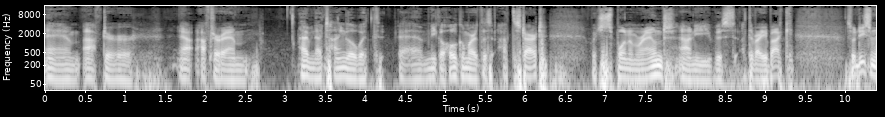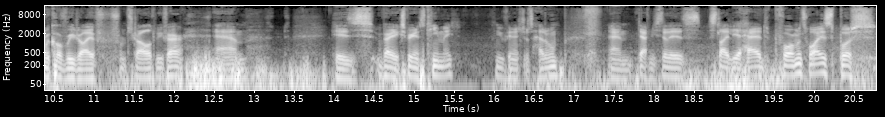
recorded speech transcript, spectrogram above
um, after uh, after um, having that tangle with um, Nico Hulkenberg at the, at the start, which spun him around, and he was at the very back. So a decent recovery drive from Stroll, to be fair. Um, his very experienced teammate, who finished just ahead of him, um, definitely still is slightly ahead performance wise, but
